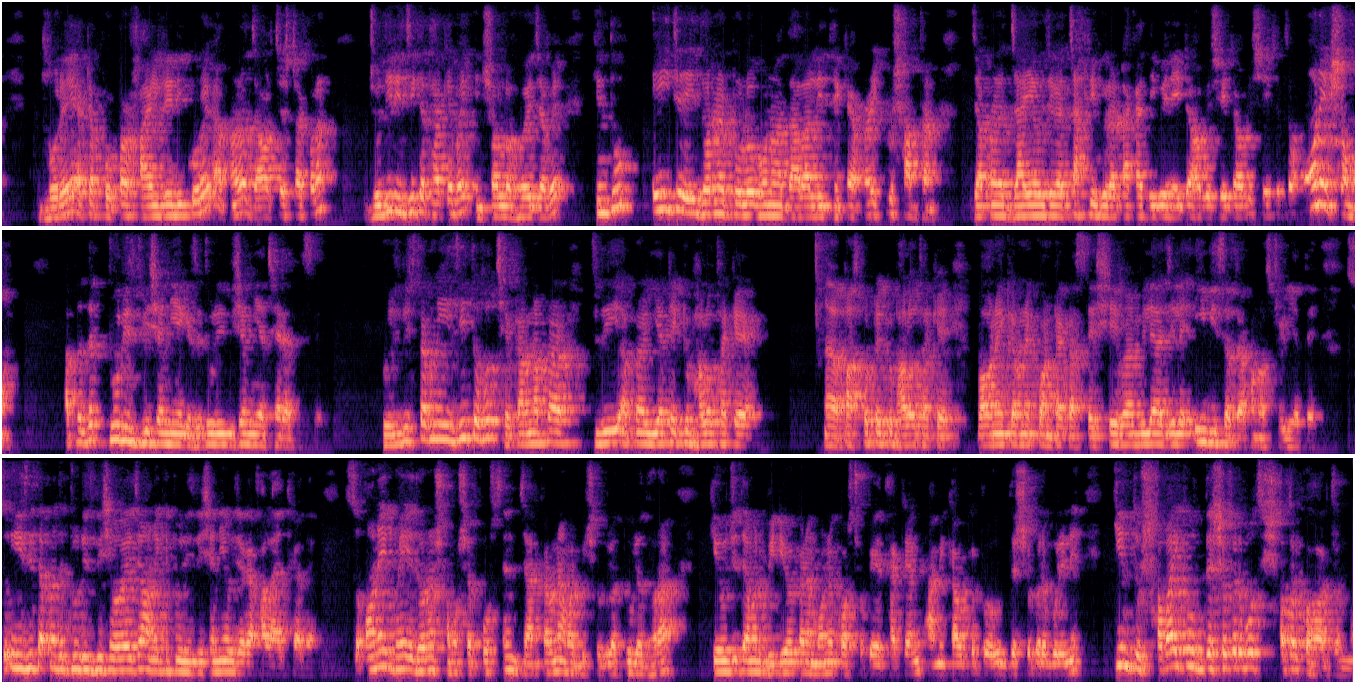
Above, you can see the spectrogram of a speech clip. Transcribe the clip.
ধরে একটা প্রপার ফাইল রেডি করে আপনারা যাওয়ার চেষ্টা করেন। যদি রিজিকে থাকে ভাই ইনশাল্লাহ হয়ে যাবে। কিন্তু এই যে এই ধরনের প্রলোভনা দালালি থেকে আপনারা একটু সাবধান যে আপনারা যাই ওই জায়গায় চাকরি করে টাকা দিবেন, এটা হবে, সেটা হবে, সেই ক্ষেত্রে অনেক সময় আপনাদের ট্যুরিস্ট ভিসা নিয়ে গেছে ট্যুরিস্ট ভিসা নিয়ে ছেড়ে দিচ্ছে ট্যুরিস্ট ভিসা এখন ইজি তো হচ্ছে, কারণ আপনার যদি আপনার ইয়াটা একটু ভালো থাকে পাসপোর্টটা একটু ভালো থাকে বা অনেক অনেক কন্ট্যাক্ট আছে, সেভাবে মিলে দিলে ই ভিসা তো এখন অস্ট্রেলিয়াতে। সো ইজিতে আপনাদের ট্যুরিস্ট ভিসা হয়ে যায়, অনেকে ট্যুরিস্ট ভিসা নিয়ে ওই জায়গায় ফালায় থেকে দেয়। সো অনেক ভাই এই ধরনের সমস্যা পড়ছেন, যার কারণে আমার বিষয়গুলো তুলে ধরা কেউ যদি আমার ভিডিওর কারণে মনে কষ্ট পেয়ে থাকেন, আমি কাউকে উদ্দেশ্য করে বলিনি, কিন্তু সবাইকে উদ্দেশ্য করে বলছি সতর্ক হওয়ার জন্য।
